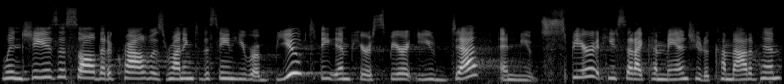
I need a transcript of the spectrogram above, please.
When Jesus saw that a crowd was running to the scene, he rebuked the impure spirit. You deaf and mute spirit, he said, I command you to come out of him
